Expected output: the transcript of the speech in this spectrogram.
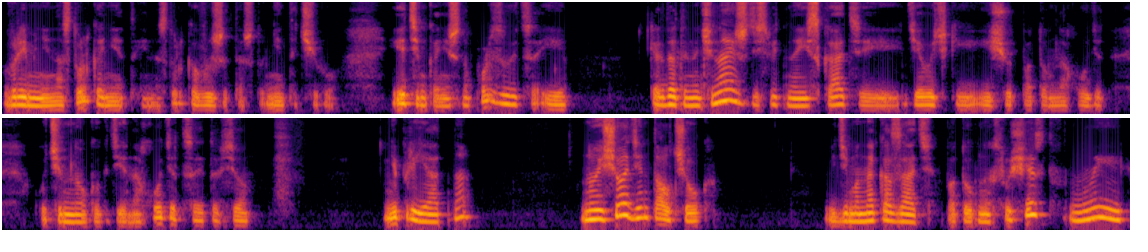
времени настолько нет и настолько выжито, что нет до чего. И этим, конечно, пользуются. И когда ты начинаешь действительно искать, и девочки ищут, потом находят очень много где находится это все. Неприятно. Но еще один толчок. Видимо, наказать подобных существ, ну и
